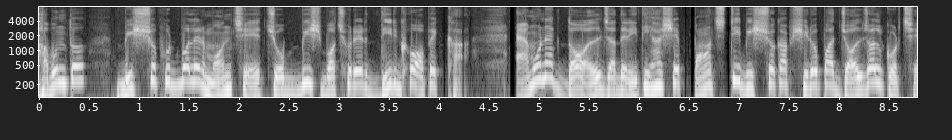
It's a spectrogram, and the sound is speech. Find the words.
ভাবুন তো, বিশ্ব ফুটবলের মঞ্চে ২৪ বছরের দীর্ঘ অপেক্ষা। এমন এক দল যাদের ইতিহাসে পাঁচটি বিশ্বকাপ শিরোপা জলজল করছে,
